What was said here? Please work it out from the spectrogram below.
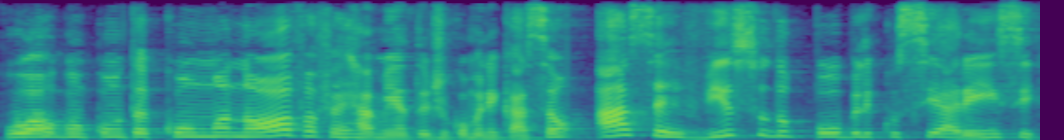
O órgão conta com uma nova ferramenta de comunicação a serviço do público cearense.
